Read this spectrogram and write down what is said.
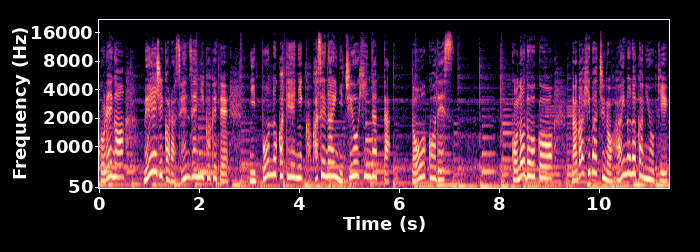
これが明治から戦前にかけて日本の家庭に欠かせない日用品だった銅壺です。この銅壺を長火鉢の灰の中に置き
